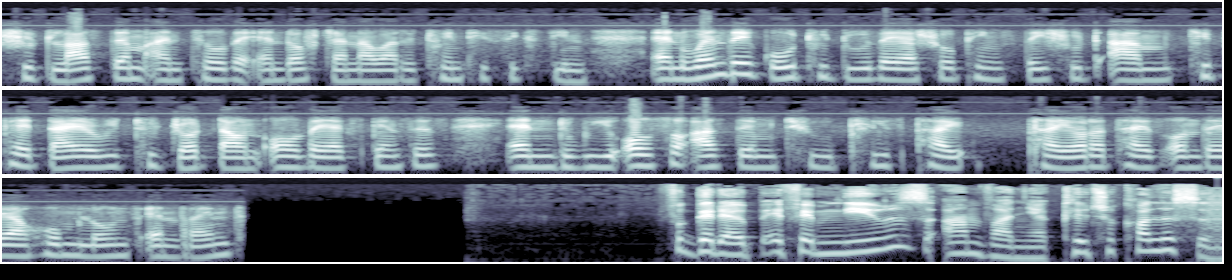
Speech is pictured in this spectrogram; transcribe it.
should last them until the end of January 2016. And when they go to do their shoppings, they should um, keep a diary to jot down all their expenses. And we also ask them to please pri- prioritize on their home loans and rent. For Good Hope FM News, I'm Vanya Klucher-Collison.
